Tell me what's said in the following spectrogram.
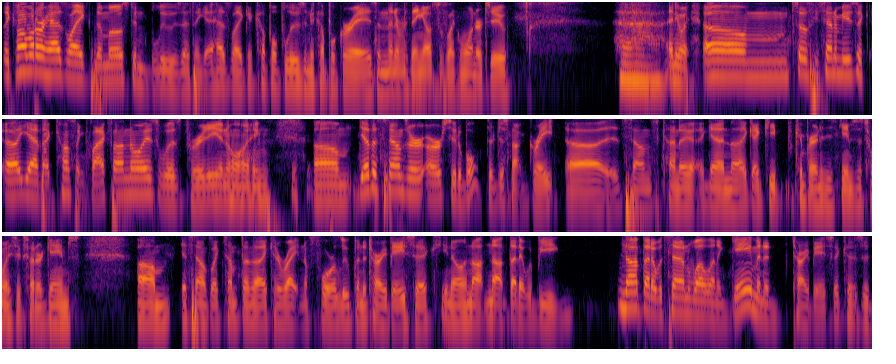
the Commodore has like the most in blues. I think it has like a couple blues and a couple grays, and then everything else is like one or two. anyway, um, so see, sound of music. Uh, yeah, that constant klaxon noise was pretty annoying. Um, the other sounds are, are suitable; they're just not great. Uh, it sounds kind of again like I keep comparing to these games, the 2600 games. Um, it sounds like something that I could write in a for loop in Atari Basic. You know, not not that it would be, not that it would sound well in a game in Atari Basic because it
